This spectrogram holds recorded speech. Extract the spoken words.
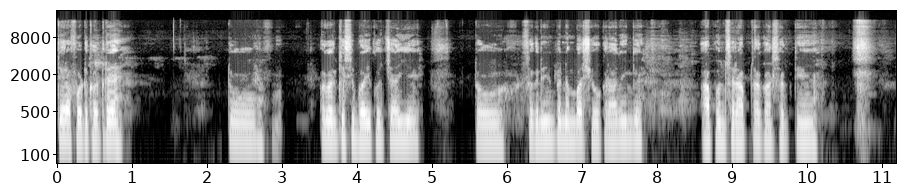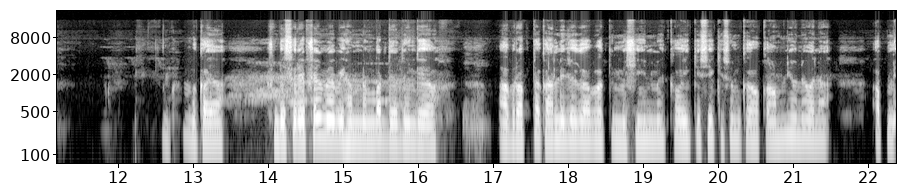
तेरह फुट कट रहा है। तो अगर किसी भाई को चाहिए तो स्क्रीन पे नंबर शो करा देंगे। आप उनसे रबता कर सकते हैं। बकाया डिस्क्रिप्शन में भी हम नंबर दे देंगे। आप रब्ता कर लीजिएगा। बाकी मशीन में कोई किसी किस्म का काम नहीं होने वाला। अपने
